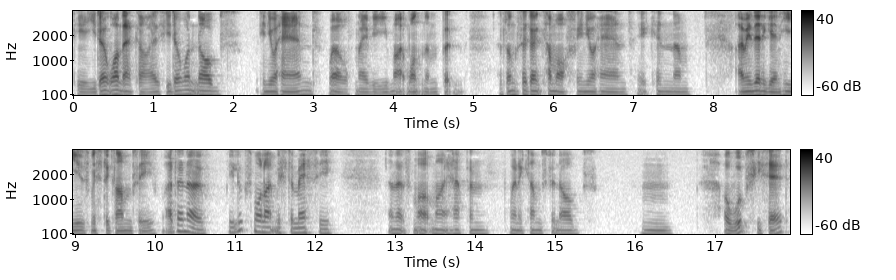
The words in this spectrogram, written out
dear, you don't want that, guys. You don't want knobs in your hand. Well, maybe you might want them, but as long as they don't come off in your hand, it can. Um, I mean, then again, he is Mr. Clumsy. I don't know. He looks more like Mr. Messy, and that's what might happen when it comes to knobs. Hmm. Oh, whoops, he said.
